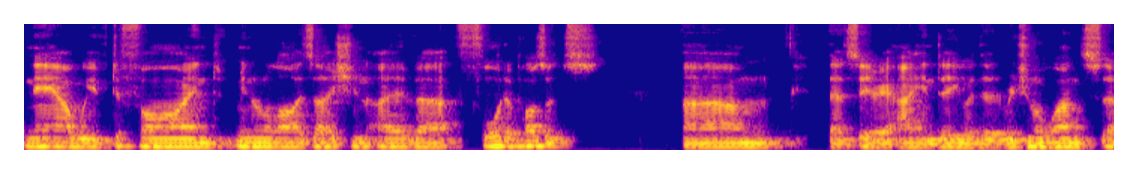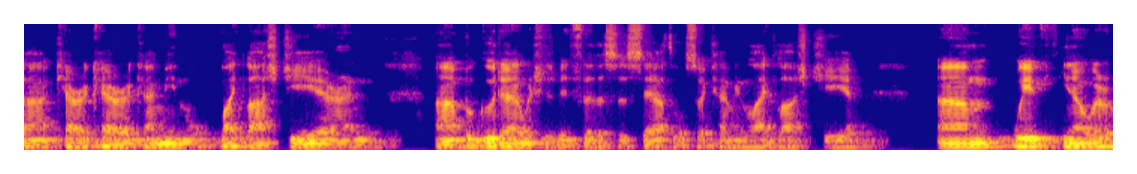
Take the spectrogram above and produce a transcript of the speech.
now, we've defined mineralisation over four deposits. Um, that's area A and D were the original ones. Uh, Karakara came in late last year, and uh, Bougouda, which is a bit further to the south, also came in late last year. Um, we've, you know, we're,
